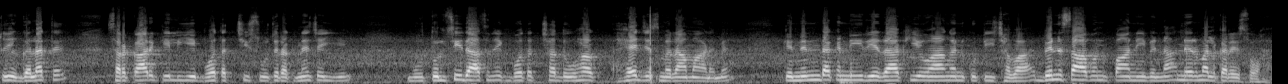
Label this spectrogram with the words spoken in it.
तो ये गलत है। सरकार के लिए बहुत अच्छी सोच रखने चाहिए। वो तुलसीदास ने एक बहुत अच्छा दोहा है जिसमें रामायण में कि निंदक नीरे राखियो आँगन कुटी छवा, बिन साबुन पानी बिना निर्मल करे सोहा।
